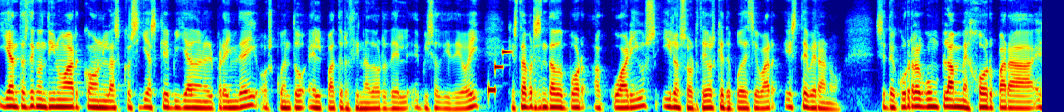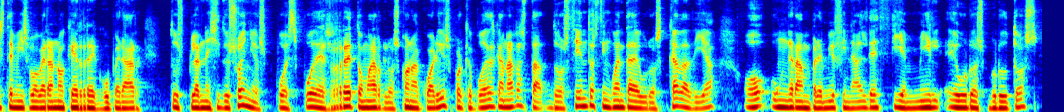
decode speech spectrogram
Y antes de continuar con las cosillas que he pillado en el Prime Day, os cuento el patrocinador del episodio de hoy, que está presentado por Aquarius y los sorteos que te puedes llevar este verano. Si te ocurre algún plan mejor para este mismo verano que recuperar tus planes y tus sueños, pues puedes retomarlos con Aquarius porque puedes ganar hasta 250 euros cada día o un gran premio final de 100.000 euros brutos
